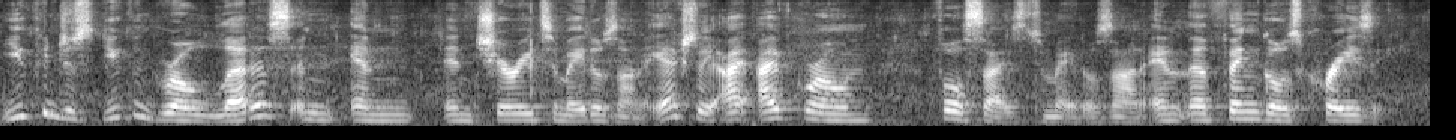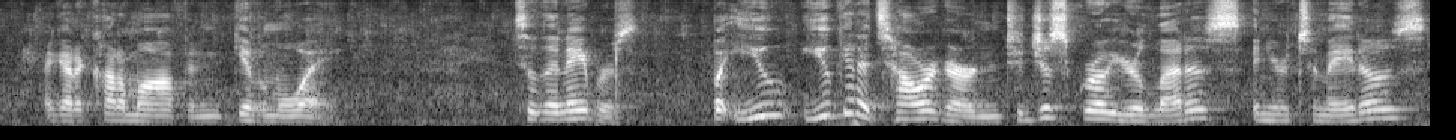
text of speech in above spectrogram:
You can just you can grow lettuce and and, and cherry tomatoes on it. Actually, I, I've grown full size tomatoes on it, and the thing goes crazy. I got to cut them off and give them away to the neighbors. But you you get a tower garden to just grow your lettuce and your tomatoes,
